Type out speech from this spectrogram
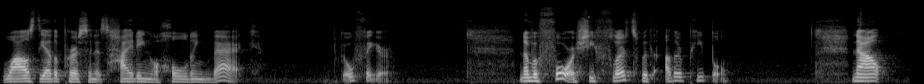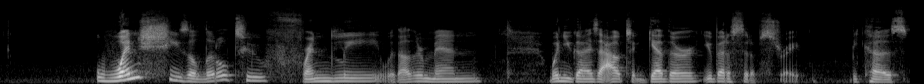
whilst the other person is hiding or holding back, go figure. Number four, she flirts with other people. Now, when she's a little too friendly with other men, when you guys are out together, you better sit up straight because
